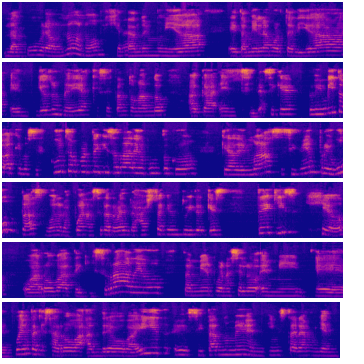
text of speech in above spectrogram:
la cubra o no, ¿no? generando inmunidad. Eh, también la mortalidad eh, y otras medidas que se están tomando acá en Chile. Así que los invito a que nos escuchen por txradio.com que además, si tienen preguntas, bueno, las pueden hacer a través del hashtag en Twitter que es TXHealth o arroba TXRadio. También pueden hacerlo en mi eh, cuenta que es arroba Baid, eh, citándome en Instagram y en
